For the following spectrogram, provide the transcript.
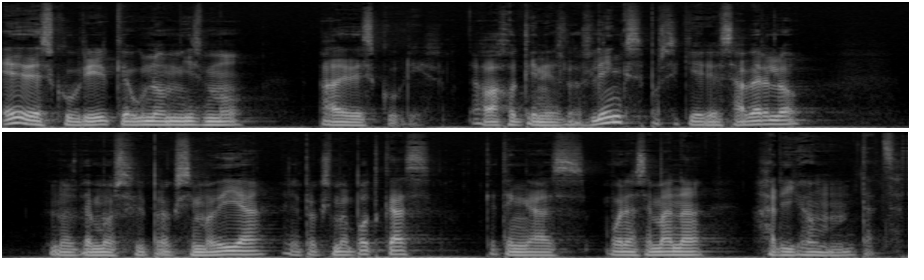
he de descubrir, que uno mismo ha de descubrir. Abajo tienes los links por si quieres saberlo nos vemos el próximo día, en el próximo podcast. Que tengas buena semana. Hariom Tatsat.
